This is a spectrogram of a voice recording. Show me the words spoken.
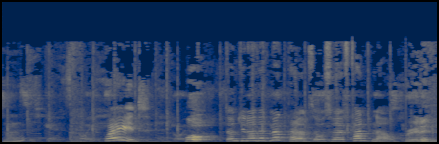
Hmm? Wait! What? Don't you know that milk products also have pump now? Really?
